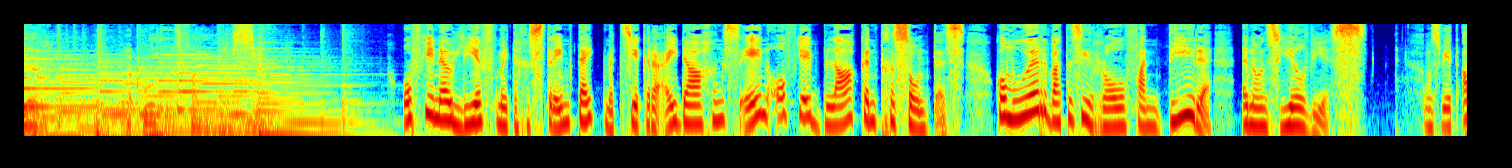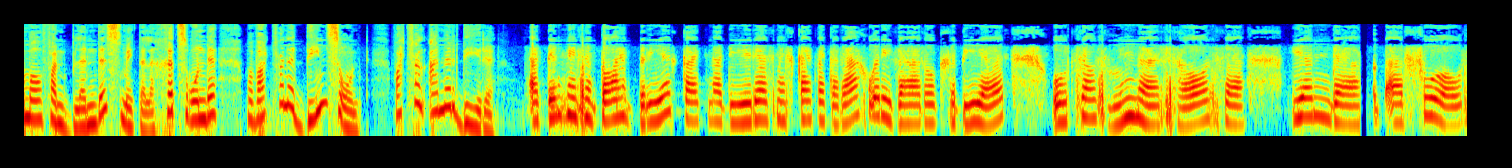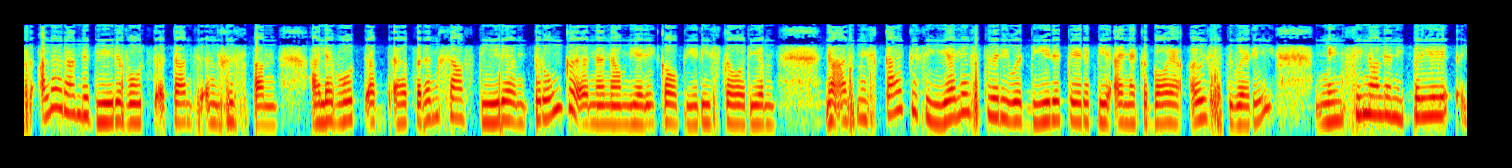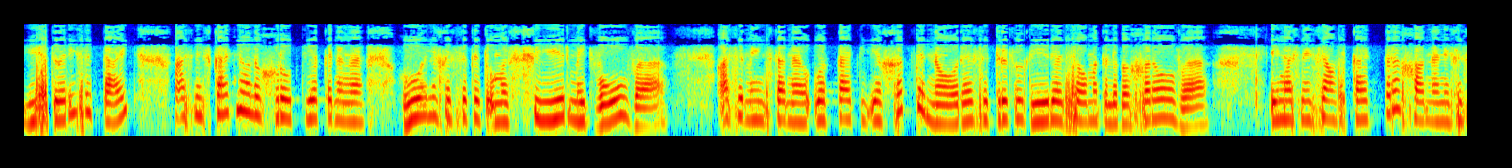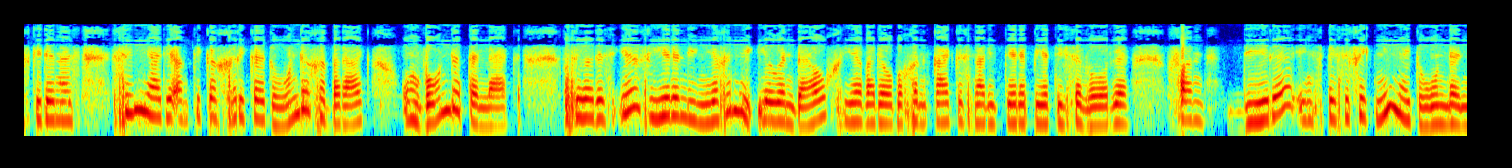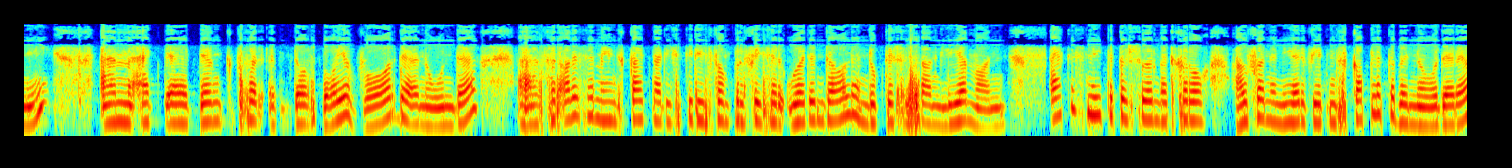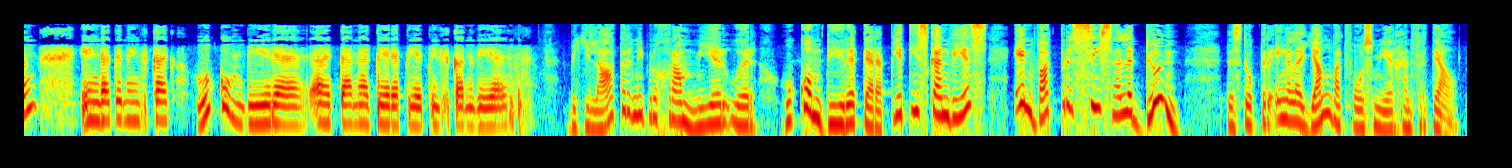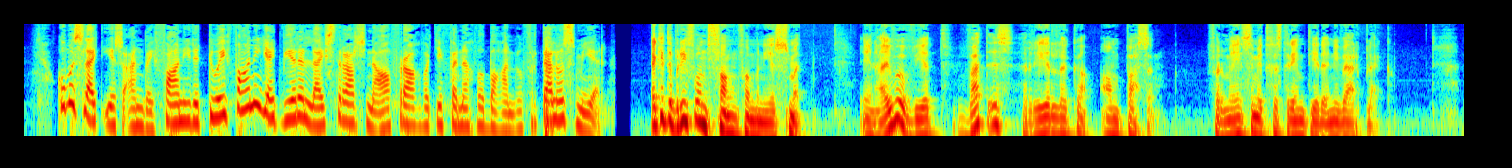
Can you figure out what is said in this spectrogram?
of jy nou leef met 'n gestremdheid met sekere uitdagings en of jy blakend gesond is. Kom hoor wat is die rol van diere in ons heelwees. Ons weet almal van blindes met hulle gidshonde, maar wat van 'n dienshond? Wat van ander diere? Ek dink mense moet baie breër kyk na diere as mens kyk wat reg oor die wêreld gebeur. Word selfs hoenders, hase, eende, uh, voëls, allerlei diere word uh, tans ingespan. Hulle word uh, uh, bring selfs diere in tronke in in Amerika op hierdie stadium. Nou as mens kyk is die hele storie oor diereterapie eintlik 'n baie ou storie. Mens sien al in die prehistoriese tyd, as mens kyk na hulle grottekeninge, hoe hulle gesit het om 'n vuur met wolwe As jy mens dan nou ook kyk die Egiptenare se troeteldiere saam met hulle begrawe, En as mens self kyk teruggaan in die geskiedenis, sien jy die antieke Grieke het honde gebruik om wonde te lek. So dis eers hier in die 9de eeu in België wat hulle begin kyk is na die terapeutiese waarde van diere en spesifiek nie net honde nie. En ek uh, dink vir daar's baie waarde in honde. Uh, vir alles as mens kyk na die studies van professor Odendaal en dokter Susan Leeman. Ek is net 'n persoon wat graag hou van 'n meer wetenskaplike benadering en dat 'n mens kyk hoekom diere uh, dan nou terapeuties kan wees bietjie later in die program meer oor hoekom diere terapeuties kan wees en wat presies hulle doen. Dis dokter Engela Jang wat vir ons meer gaan vertel. Kom ons sluit eers aan by Fanie de Tooi. Fanie, jy het weer 'n luisteraars navraag wat jy vinnig wil behandel. Vertel ons meer. Ek het 'n brief ontvang van meneer Smit en hy wou weet wat is redelike aanpassing vir mense met gestremthede in die werkplek.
